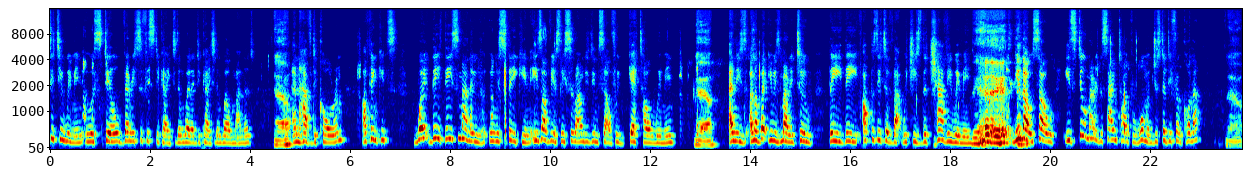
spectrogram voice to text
city women who are still very sophisticated and well educated and well mannered yeah, and have decorum. I think it's where this this man who, who was speaking. He's obviously surrounded himself with ghetto women, yeah, and he's and I bet you he's married to the the opposite of that, which is the chavvy women. yeah, You know, so he's still married the same type of woman, just a different color. yeah,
